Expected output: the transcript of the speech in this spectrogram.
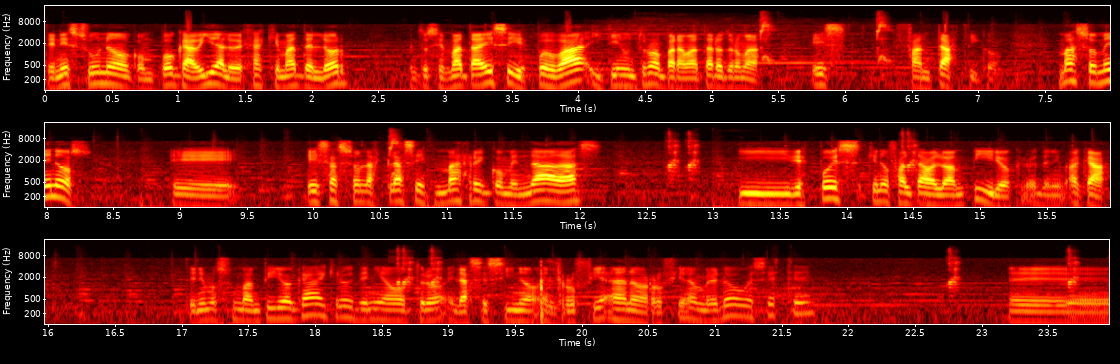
Tenés uno con poca vida, lo dejas que mate el Lord, entonces mata a ese y después va y tiene un turno para matar otro más. Es fantástico. Más o menos, eh, esas son las clases más recomendadas. Y después, ¿qué nos faltaba? El vampiro, creo que tenemos. Acá, tenemos un vampiro acá y creo que tenía otro. El asesino, el rufiano, ah, no, rufiano hombre lobo es este. Eh,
